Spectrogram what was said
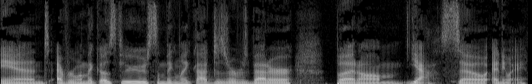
And everyone that goes through something like that deserves better. But um, yeah. So anyway,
